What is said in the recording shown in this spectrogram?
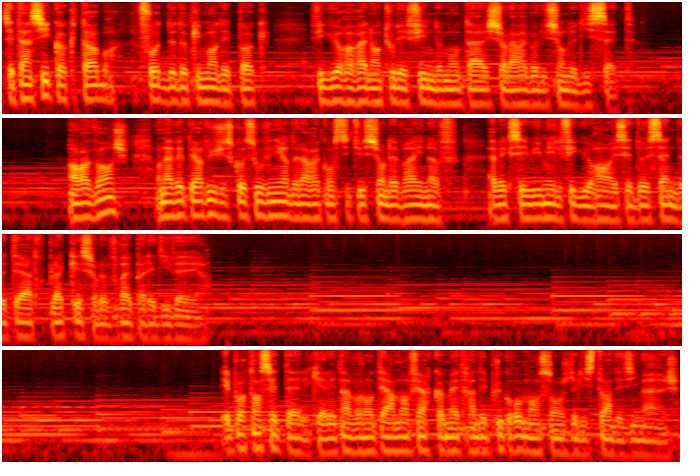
C'est ainsi qu'Octobre, faute de documents d'époque, figurerait dans tous les films de montage sur la Révolution de 17. En revanche, on avait perdu jusqu'au souvenir de la reconstitution d'Evrainov, avec ses 8000 figurants et ses deux scènes de théâtre plaquées sur le vrai palais d'hiver. Et pourtant c'est elle qui allait involontairement faire commettre un des plus gros mensonges de l'histoire des images.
